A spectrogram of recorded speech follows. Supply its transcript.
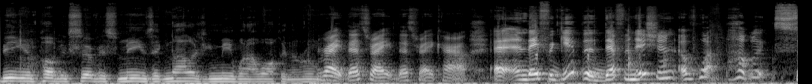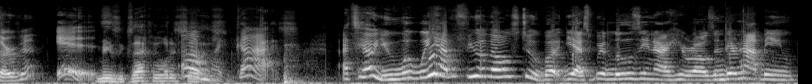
being in public service means acknowledging me when I walk in the room. Right, that's right, that's right, Carl. And they forget the definition of what public servant is. means exactly what it oh, says. oh my gosh. I tell you, we- we have a few of those too, but yes, we're losing our heroes and they're not being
